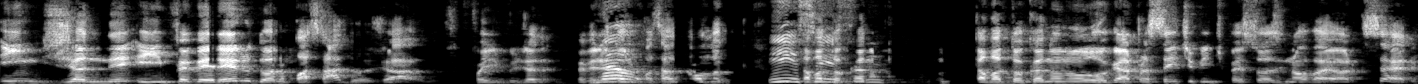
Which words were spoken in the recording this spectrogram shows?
Em, jane... em fevereiro do ano passado, já foi fevereiro Não, do ano passado, tava, isso, tava isso, tocando, isso. tocando num lugar para 120 pessoas em Nova York, sério.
